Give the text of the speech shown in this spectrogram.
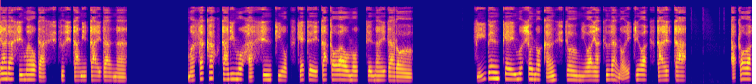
やら島を脱出したみたいだな。まさか二人も発信機をつけていたとは思ってないだろう。フィーベン刑務所の監視長には奴らの位置は伝えた。あとは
